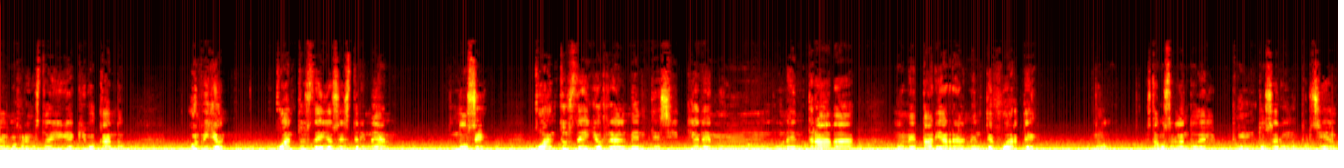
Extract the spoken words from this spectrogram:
a lo mejor me estoy equivocando. Un millón. ¿Cuántos de ellos streamean? No sé. ¿Cuántos de ellos realmente sí tienen un, una entrada monetaria realmente fuerte? ¿No? Estamos hablando del 0.01%.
